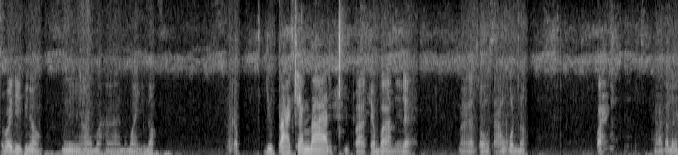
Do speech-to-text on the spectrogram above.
สวัสดีพี่น้องวันนี้เรามาหาหน่อใหม่อยู่เนาะอยู่ป่าแคมป์บ้าน อยู่ป่าแคมป์บ้านนี่แหละ มากันสองสามคนเนาะไปหากันเลย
